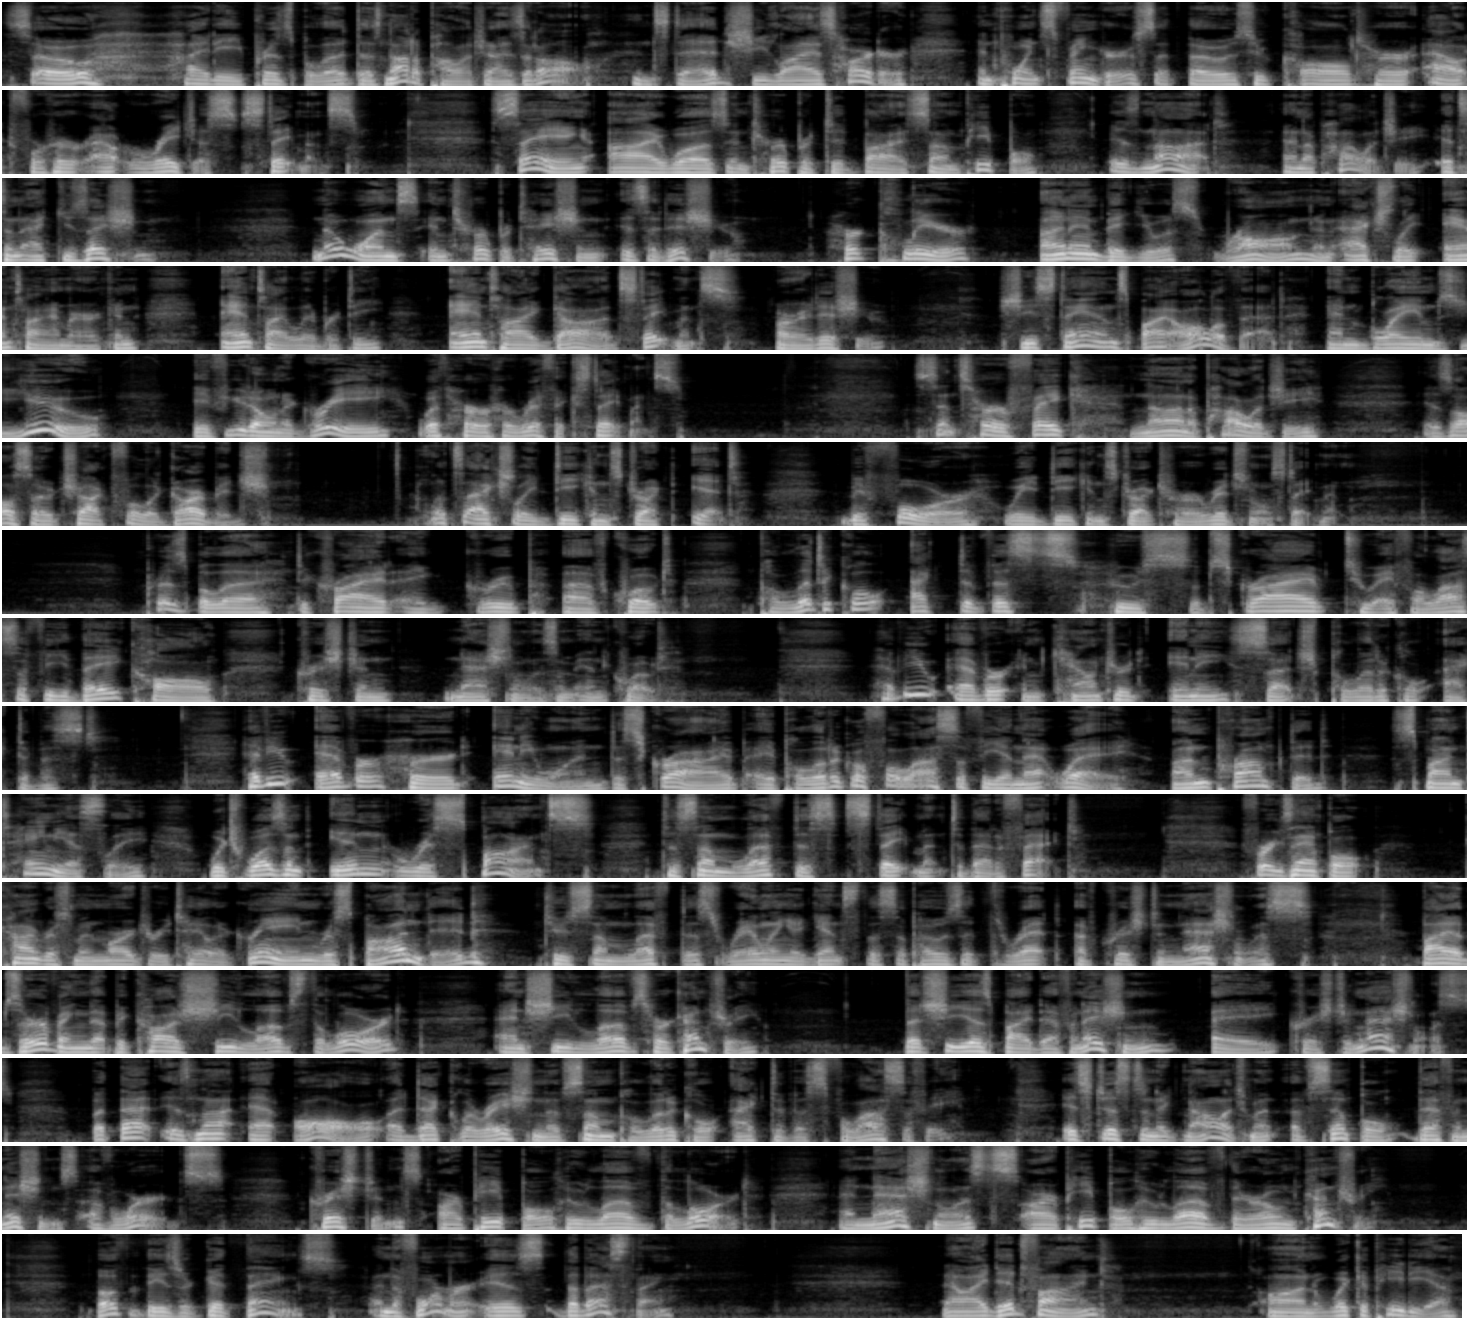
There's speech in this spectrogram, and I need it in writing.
So, Heidi Przybyla does not apologize at all. Instead, she lies harder and points fingers at those who called her out for her outrageous statements. Saying I was interpreted by some people is not an apology, it's an accusation. No one's interpretation is at issue. Her clear, unambiguous, wrong, and actually anti American, anti liberty, anti God statements are at issue. She stands by all of that and blames you if you don't agree with her horrific statements. Since her fake non apology is also chock full of garbage, let's actually deconstruct it before we deconstruct her original statement. Przybyla decried a group of, quote, political activists who subscribe to a philosophy they call Christian nationalism, end quote. Have you ever encountered any such political activist? Have you ever heard anyone describe a political philosophy in that way, unprompted, spontaneously, which wasn't in response to some leftist statement to that effect? For example, Congressman Marjorie Taylor Greene responded to some leftists railing against the supposed threat of Christian nationalists by observing that because she loves the Lord and she loves her country, that she is by definition a Christian nationalist. But that is not at all a declaration of some political activist philosophy. It's just an acknowledgement of simple definitions of words. Christians are people who love the Lord, and nationalists are people who love their own country. Both of these are good things, and the former is the best thing. Now, I did find on Wikipedia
